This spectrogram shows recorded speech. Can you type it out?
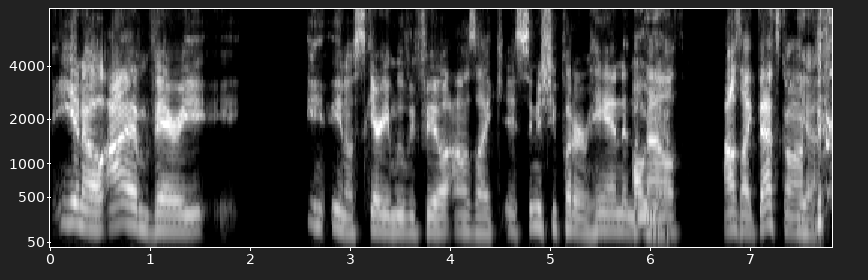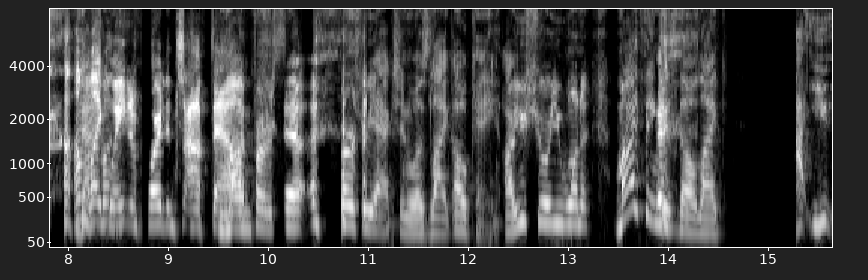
you know, I am very, you know, scary movie feel. I was like, as soon as she put her hand in the Oh, yeah. I was like, that's gone. Yeah. I'm That's like what- waiting for it to chop down. My first Yeah. first reaction was like, okay, are you sure you want to? My thing is though, like, I you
